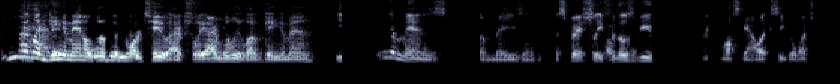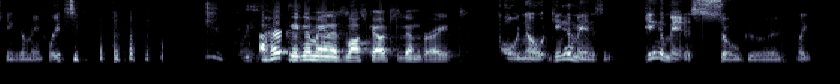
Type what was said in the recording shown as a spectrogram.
I I like had it- Ginga Man a little bit more too. Actually, I really love Ginga Man. Ginga Man is amazing, especially for those of you who like Lost Galaxy. Go watch Ginga Man, please. Please. I heard Ginga Man has Lost Galaxy done right. oh no, Ginga Man is Ginga Man is so good. Like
